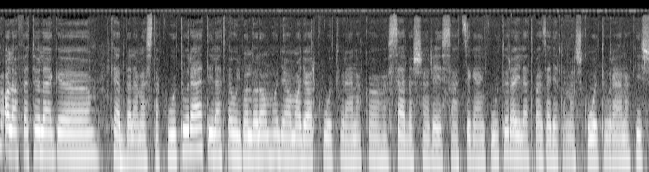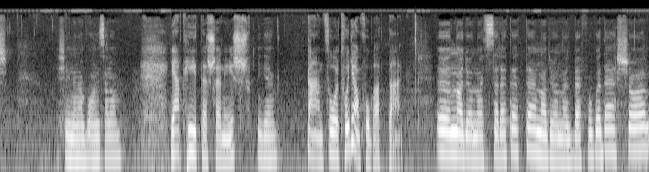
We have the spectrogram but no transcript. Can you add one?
alapvetőleg ö, kedvelem ezt a kultúrát, illetve úgy gondolom, hogy a magyar kultúrának a szervesen része a cigány kultúra, illetve az egyetemes kultúrának is, és innen a vonzalom. Járt hétesen is, Igen. táncolt. Hogyan fogadták? Ö, nagyon nagy szeretettel, nagyon nagy befogadással,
